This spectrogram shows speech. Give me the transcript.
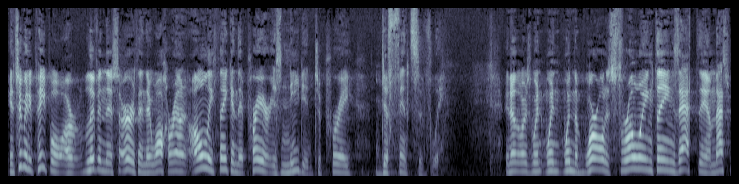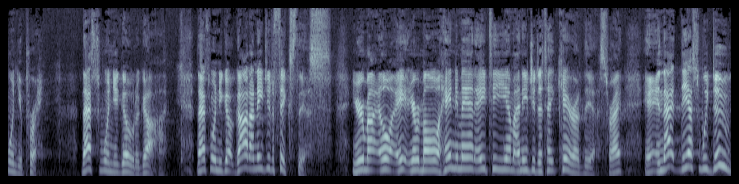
And too many people are living this earth and they walk around only thinking that prayer is needed to pray defensively. In other words, when, when, when the world is throwing things at them, that's when you pray. That's when you go to God. That's when you go, God, I need you to fix this. You're my little, eh, you're my little handyman ATM. I need you to take care of this, right? And that, yes, we do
